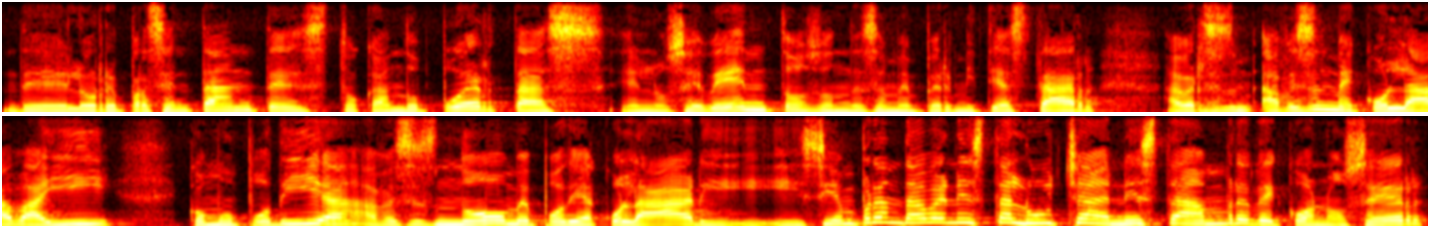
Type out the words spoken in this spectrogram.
de los representantes, tocando puertas en los eventos donde se me permitía estar. A veces, a veces me colaba ahí como podía, a veces no me podía colar y, siempre andaba en esta lucha, en esta hambre de conocer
